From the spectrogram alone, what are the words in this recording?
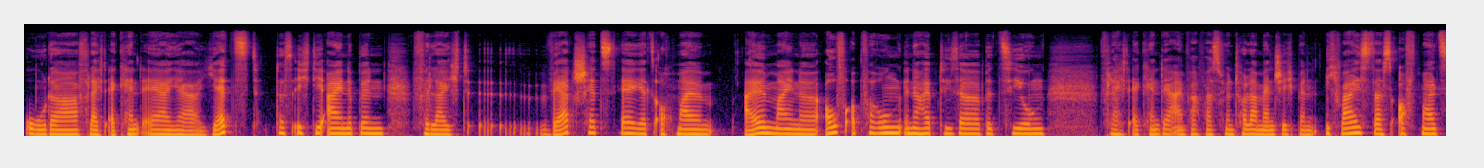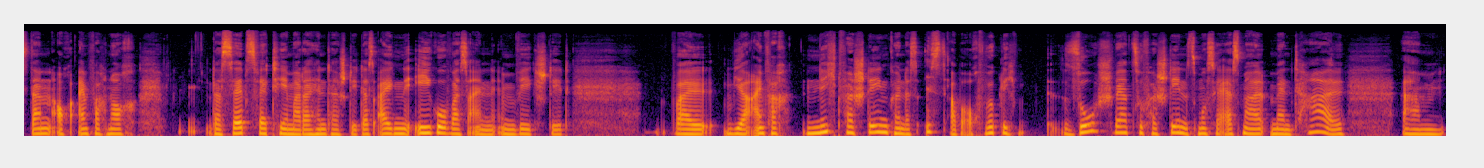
oder vielleicht erkennt er ja jetzt, dass ich die eine bin. Vielleicht äh, wertschätzt er jetzt auch mal all meine Aufopferungen innerhalb dieser Beziehung. Vielleicht erkennt er einfach, was für ein toller Mensch ich bin. Ich weiß, dass oftmals dann auch einfach noch das Selbstwertthema dahinter steht, das eigene Ego, was einem im Weg steht. weil wir einfach nicht verstehen können, das ist aber auch wirklich so schwer zu verstehen. Es muss ja erstmal mental ähm,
